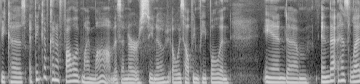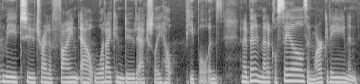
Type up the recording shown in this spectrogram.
because I think I've kind of followed my mom as a nurse. You know, always helping people and and um, and that has led me to try to find out what I can do to actually help people. And and I've been in medical sales and marketing and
